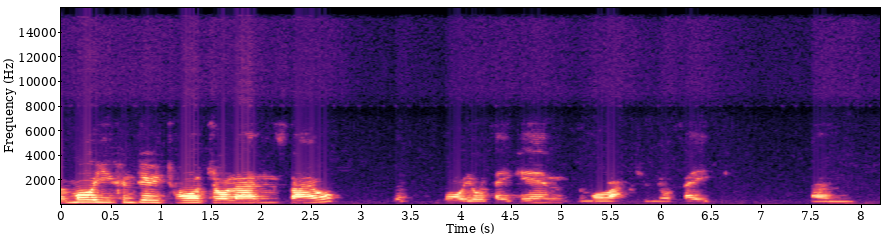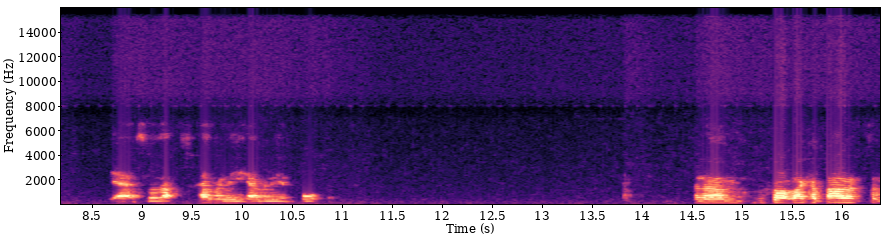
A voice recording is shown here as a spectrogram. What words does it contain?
the more you can do towards your learning style, the more you'll take in, the more action you'll take. Um, yeah, so that's heavily, heavily important. And um, we've got like a balance of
